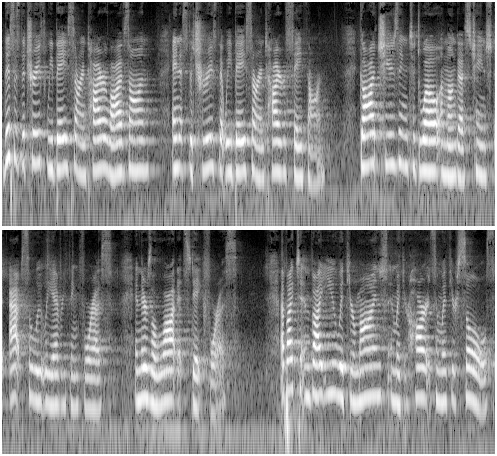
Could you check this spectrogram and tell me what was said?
This is the truth we base our entire lives on, and it's the truth that we base our entire faith on. God choosing to dwell among us changed absolutely everything for us and there's a lot at stake for us. I'd like to invite you with your minds and with your hearts and with your souls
